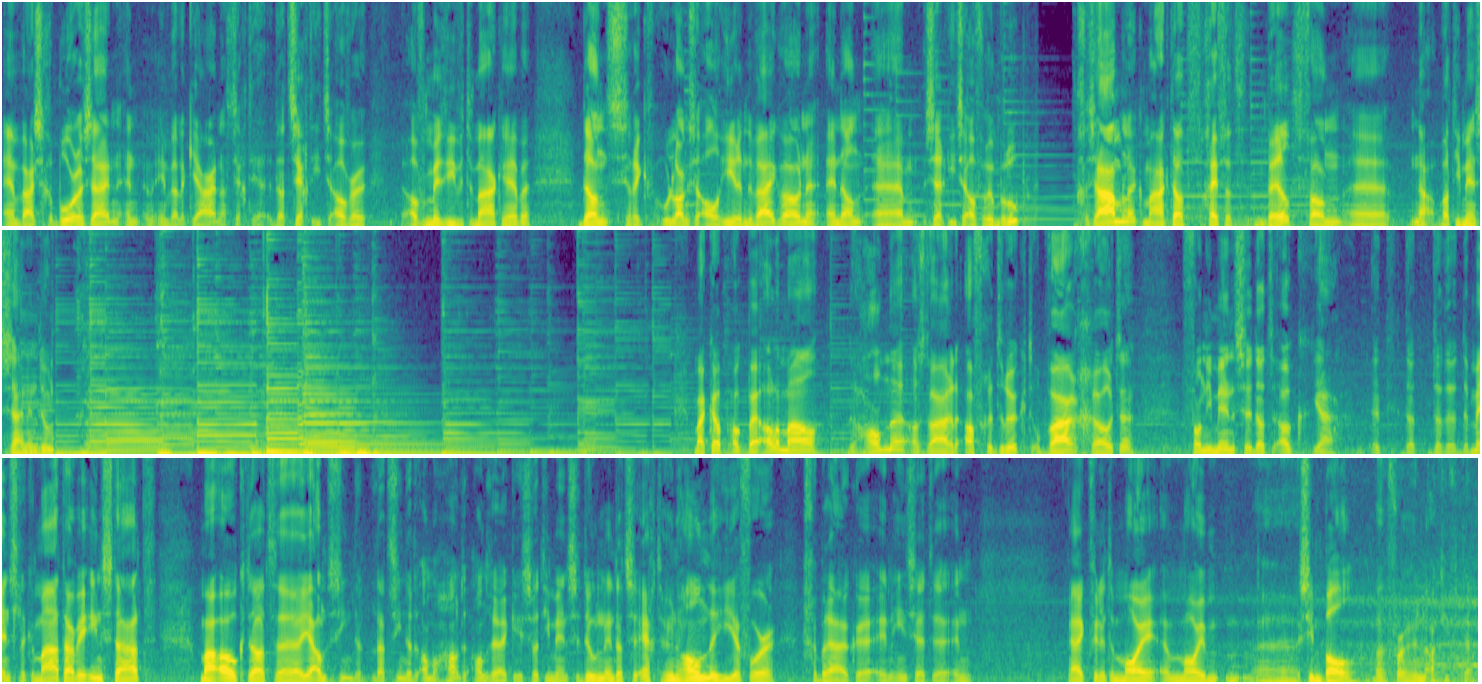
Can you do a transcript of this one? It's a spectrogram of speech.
en waar ze geboren zijn en in welk jaar. Dat zegt, dat zegt iets over, over met wie we te maken hebben. Dan zeg ik hoe lang ze al hier in de wijk wonen. En dan ehm, zeg ik iets over hun beroep. Gezamenlijk maakt dat, geeft dat een beeld van eh, nou, wat die mensen zijn en doen. Maar ik heb ook bij allemaal de handen als het ware afgedrukt op ware grootte van die mensen. Dat ook ja, het, dat, de, de menselijke maat daar weer in staat. Maar ook dat, eh, ja, om te zien, dat, laten zien dat het allemaal hand- handwerk is wat die mensen doen. En dat ze echt hun handen hiervoor gebruiken en inzetten. En ja, ik vind het een mooi, een mooi mm, eh, symbool voor hun activiteit.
